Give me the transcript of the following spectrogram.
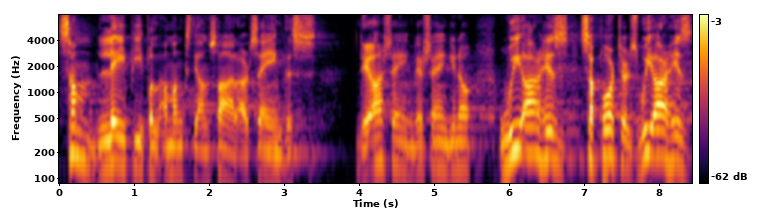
some lay people amongst the Ansar are saying this. They are saying, they're saying, you know, we are his supporters, we are his,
